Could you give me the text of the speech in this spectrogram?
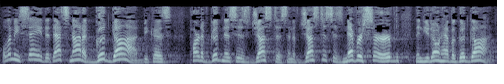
Well, let me say that that's not a good God because part of goodness is justice. And if justice is never served, then you don't have a good God.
